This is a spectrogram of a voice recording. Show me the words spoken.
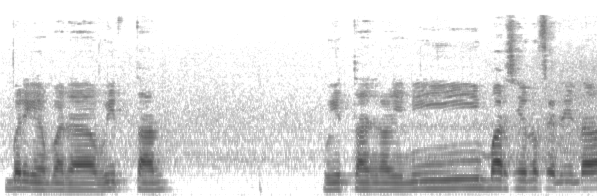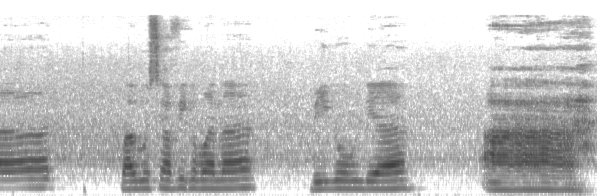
berikan pada Witan. Witan kali ini Marcelo Ferdinand, bagus Kavi ke mana? Bingung dia. Ah,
